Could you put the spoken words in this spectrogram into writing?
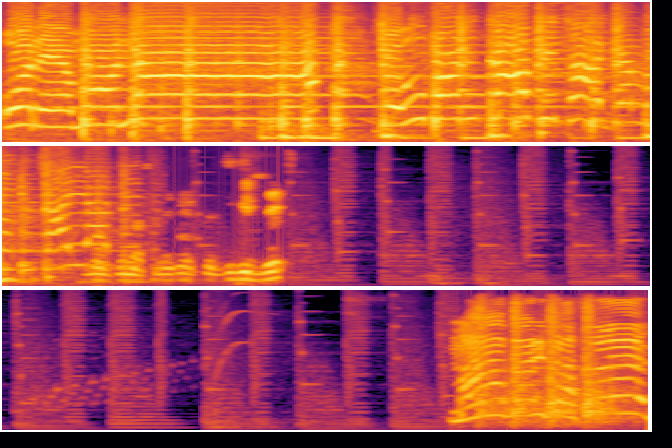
ওরে মনা যৌবনটা বৃথা গেল নাকি একটা জিগির দে মা বাড়িতে আছেন?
